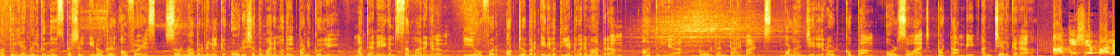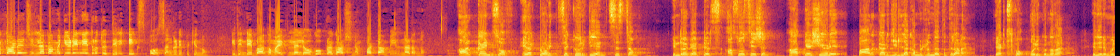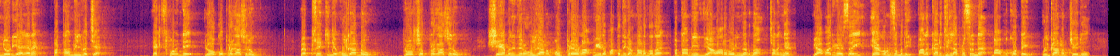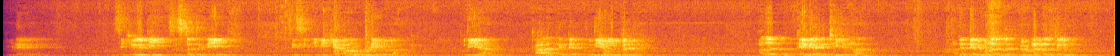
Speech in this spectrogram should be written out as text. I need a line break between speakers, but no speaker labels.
അതുല്യ നൽകുന്നു special inaugural offers സ്വർണാഭരണങ്ങൾക്ക് ഒരു ശതമാനം മുതൽ പണിക്കൂലി. മറ്റനേകം സമ്മാനങ്ങളും. ഈ ഓഫർ ഒക്ടോബർ ഇരുപത്തിയെട്ട് വരെ മാത്രം. Athulya golden and diamonds Valanchery road Koppam. Also at Pattambi and Chelakkara.
ആക്കേഷ്യ Palakkad ജില്ലാ കമ്മിറ്റിയുടെ നേതൃത്വത്തിൽ എക്സ്പോ സംഘടിപ്പിക്കുന്നു. ഇതിന്റെ ഭാഗമായിട്ടുള്ള ലോഗോ പ്രകാശനം പട്ടാമ്പിയിൽ നടന്നു.
All kinds of electronic security and system integrators association ആക്കേഷ്യയുടെ Palakkad ജില്ലാ കമ്മിറ്റിയുടെ നേതൃത്വത്തിലാണ് എക്സ്പോ ഒരുക്കുന്നത്. ഇതിനു മുന്നോടിയായാണ് പട്ടാമ്പിയിൽ വെച്ച് എക്സ്പോയിന്റെ ലോഗോ പ്രകാശനവും വെബ്സൈറ്റിന്റെ ഉദ്ഘാടനവും ബ്രോഷർ പ്രകാശനവും ക്ഷേമനിധിയുടെ ഉദ്ഘാടനം ഉൾപ്പെടെയുള്ള വിവിധ പദ്ധതികൾ നടന്നത്. പട്ടാമ്പി വ്യാപാര ഭവനിൽ നടന്ന ചടങ്ങ് വ്യാപാരി വ്യവസായി ഏകോപന സമിതി പാലക്കാട് ജില്ലാ പ്രസിഡന്റ് ബാബു കോട്ടയിൽ ഉദ്ഘാടനം ചെയ്തു.
സെക്യൂരിറ്റി സിസ്റ്റത്തിന്റെയും C C T V camera ഉൾപ്പെടെയുള്ള പുതിയ കാലത്തിന്റെ പുതിയ ഉൽപ്പന്നം. അത് കൈകാര്യം ചെയ്യുന്ന അതിന്റെ വിപണന വിപണനത്തിലും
